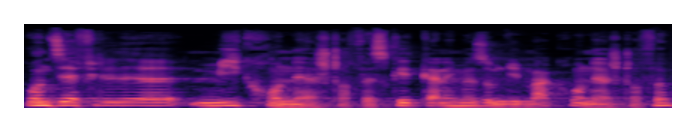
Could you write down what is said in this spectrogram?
und sehr viele Mikronährstoffe. Es geht gar nicht mehr so um die Makronährstoffe.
